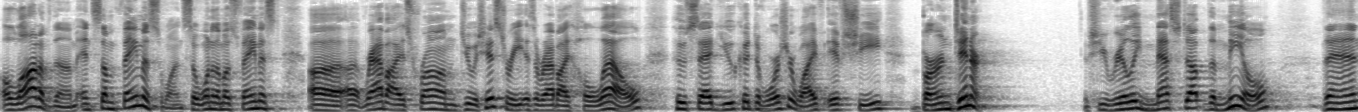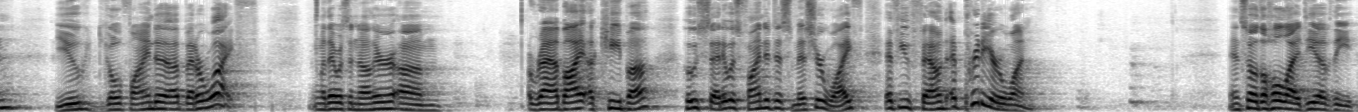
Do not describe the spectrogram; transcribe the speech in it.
a lot of them, and some famous ones. So, one of the most famous uh, uh, rabbis from Jewish history is a Rabbi Hillel, who said you could divorce your wife if she burned dinner. If she really messed up the meal, then you go find a better wife. There was another. Um, Rabbi Akiba, who said it was fine to dismiss your wife if you found a prettier one. And so the whole idea of the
